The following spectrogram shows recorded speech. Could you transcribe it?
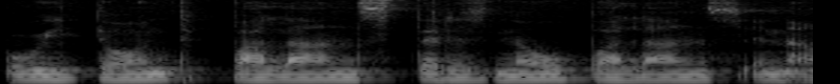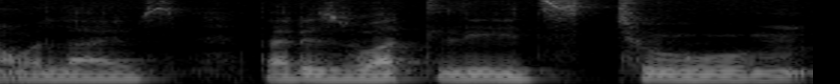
we don't balance. There is no balance in our lives. That is what leads to um,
